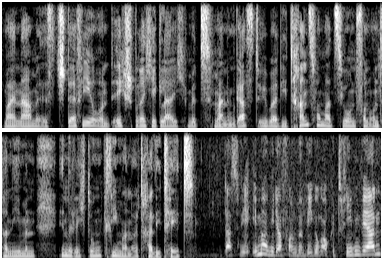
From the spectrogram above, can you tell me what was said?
Mein Name ist Steffi und ich spreche gleich mit meinem Gast über die Transformation von Unternehmen Unternehmen in Richtung Klimaneutralität dass wir immer wieder von Bewegung auch getrieben werden.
